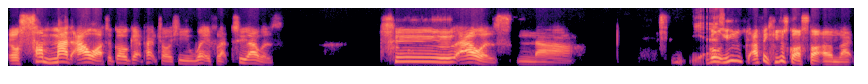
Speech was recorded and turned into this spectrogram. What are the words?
it was some mad hour to go get petrol. She waited for like two hours. Two hours. Nah. Yeah. Well, you I think you just gotta start um like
